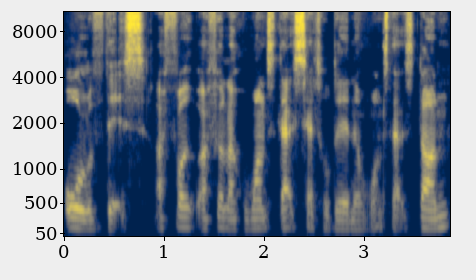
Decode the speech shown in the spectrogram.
all of this. I feel, I feel like once that's settled in and once that's done,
